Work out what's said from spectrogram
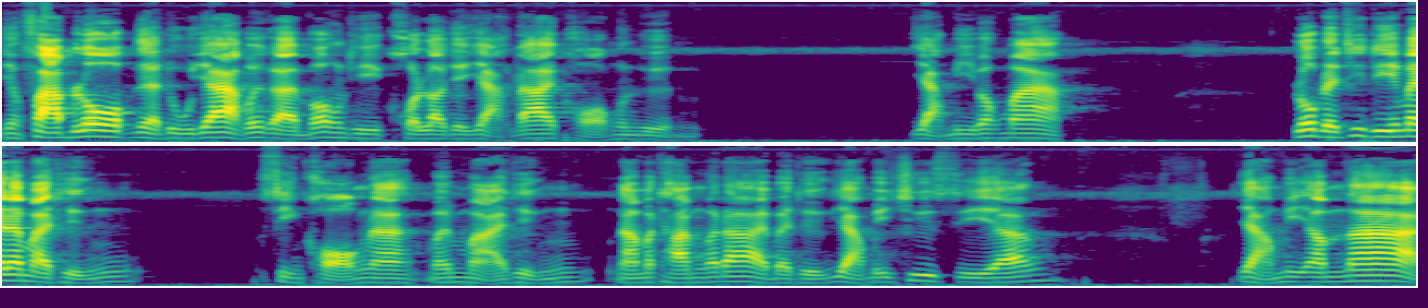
อย่างความโลภเนี่ยดูยากเหมือนกันเพราะบางทีคนเราจะอยากได้ของคนอื่น อยากมีมากๆโลภในที่นี้ไม่ได้หมายถึงสิ่งของนะมันหมายถึงนามธรรมก็ได้หมายถึง อยากมีชื่อเสียง อยากมีอำนาจ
